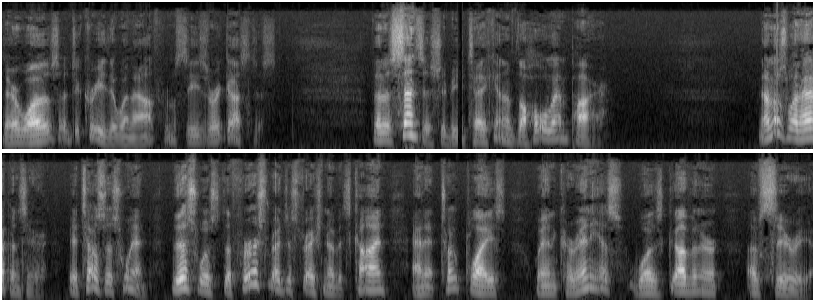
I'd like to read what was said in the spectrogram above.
there was a decree that went out from Caesar Augustus that a census should be taken of the whole empire. Now, notice what happens here. It tells us when. This was the first registration of its kind, and it took place when Quirinius was governor of Syria.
